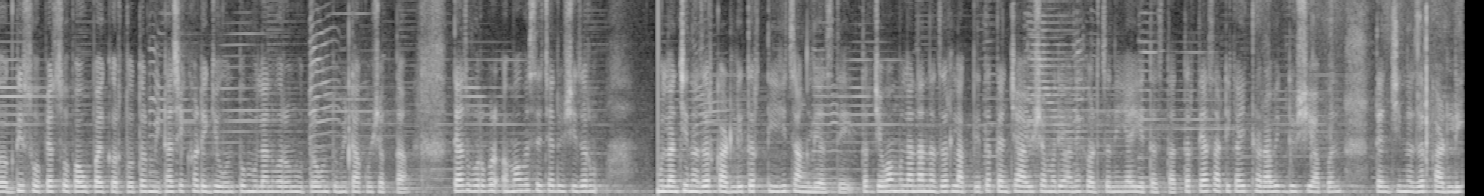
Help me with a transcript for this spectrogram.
अगदी सोप्यात सोपा उपाय करतो. तर मिठाचे खडे घेऊन तो मुलांवरून उतरवून तुम्ही टाकू शकता. त्याचबरोबर अमावस्येच्या दिवशी जर मुलांची नजर काढली तर तीही चांगली असते. तर जेव्हा मुलांना नजर लागते तर त्यांच्या आयुष्यामध्ये अनेक अडचणी या येत असतात. तर त्यासाठी काही ठराविक दिवशी आपण त्यांची नजर काढली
